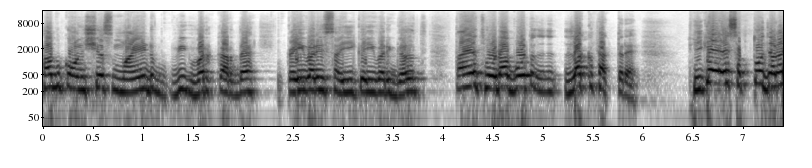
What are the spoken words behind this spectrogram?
ਸਬਕੌਂਸ਼ੀਅਸ ਮਾਈਂਡ ਵੀ ਵਰਕ ਕਰਦਾ ਹੈ, ਕਈ ਵਾਰੀ ਸਹੀ, ਕਈ ਵਾਰੀ ਗਲਤ, ਤਾਂ ਇਹ ਥੋੜਾ ਬਹੁਤ ਲੱਕ ਫੈਕਟਰ ਹੈ। ਠੀਕ ਹੈ, ਇਹ ਸਭ ਤੋਂ ਜ਼ਿਆਦਾ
